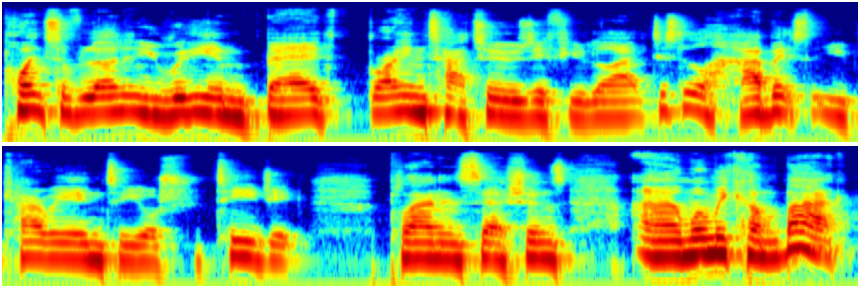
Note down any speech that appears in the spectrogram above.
points of learning you really embed, brain tattoos if you like, just little habits that you carry into your strategic planning sessions. And when we come back,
